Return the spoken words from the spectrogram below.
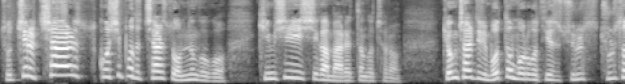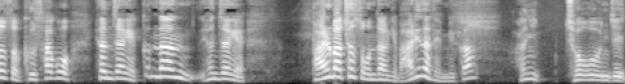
조치를 취하고 싶어도 취할 수 없는 거고 김시 씨가 말했던 것처럼 경찰들이 뭣도 모르고 뒤에서 줄, 줄 서서 그 사고 현장에 끝난 현장에 발 맞춰서 온다는 게 말이나 됩니까? 아니 저 이제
